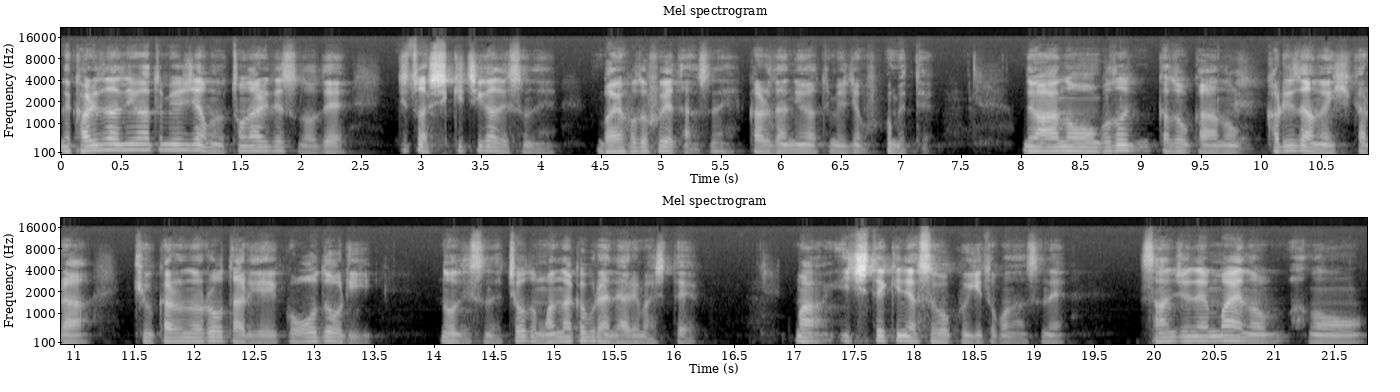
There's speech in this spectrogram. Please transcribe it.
で、カリザニューアートミュージアムの隣ですので、実は敷地がですね、倍ほど増えたんですね。カルダニューアートミュージアム含めて。で、あの、ご存知かどうか、あの、軽井沢の駅から旧カルのロータリーへ行く大通りのですね、ちょうど真ん中ぐらいにありまして、まあ、位置的にはすごくいいとこなんですね。30年前の、あの、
